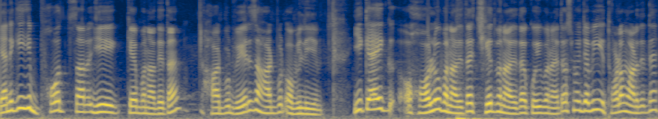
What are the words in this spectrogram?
यानी कि ये बहुत सारा, ये क्या बना देता है? Heartwood where is heartwood obviously ये क्या एक हॉलो बना देता है, छेद बना देता है, कोई बना देता है, उसमें जब ये थोड़ा मार देते हैं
